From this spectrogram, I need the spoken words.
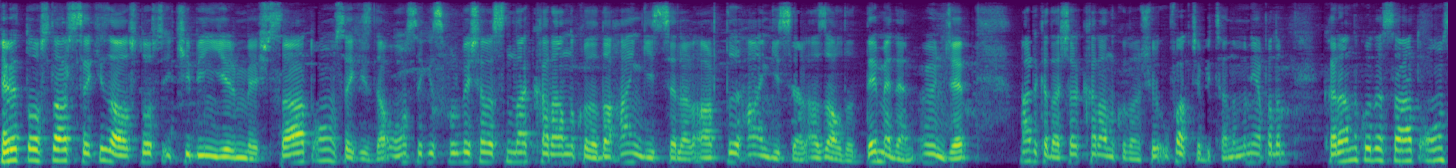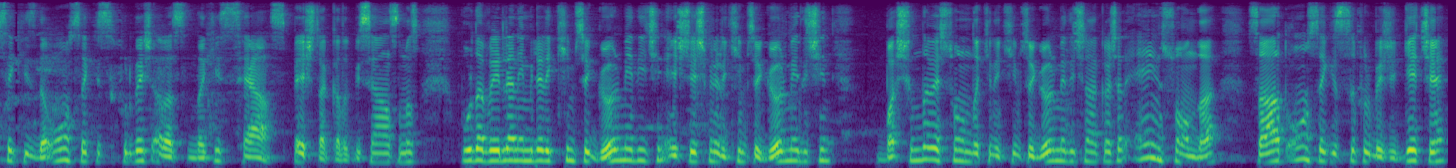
Evet dostlar 8 Ağustos 2025 saat 18'de 18.05 arasında karanlık odada hangi hisseler arttı hangi hisseler azaldı demeden önce arkadaşlar karanlık odanın şöyle ufakça bir tanımını yapalım. Karanlık oda saat 18'de 18.05 arasındaki seans 5 dakikalık bir seansımız. Burada verilen emirleri kimse görmediği için eşleşmeleri kimse görmediği için başında ve sonundakini kimse görmediği için arkadaşlar en sonda saat 18.05'i geçe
